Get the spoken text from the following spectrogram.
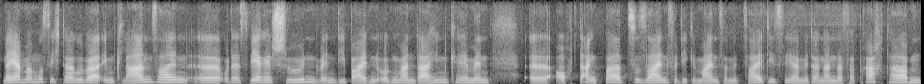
Naja, man muss sich darüber im Klaren sein äh, oder es wäre schön, wenn die beiden irgendwann dahin kämen, äh, auch dankbar zu sein für die gemeinsame Zeit, die sie ja miteinander verbracht haben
